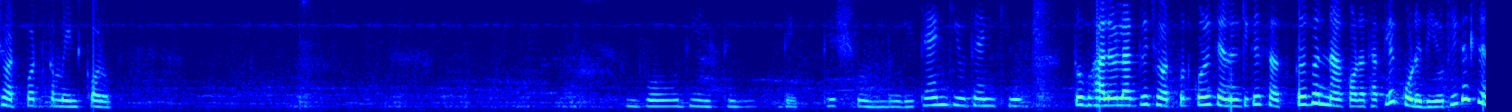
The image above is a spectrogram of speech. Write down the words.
ঝটপট কমেন্ট করো। বৌদি দেখতে সুন্দরী। থ্যাংক ইউ থ্যাংক ইউ তো ভালো লাগলে ঝটপট করে চ্যানেলটিকে সাবস্ক্রাইব না করা থাকলে করে দিও, ঠিক আছে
